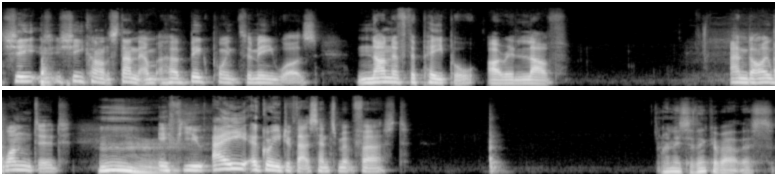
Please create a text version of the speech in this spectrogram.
she she can't stand it. Her big point to me was none of the people are in love. And I wondered Hmm. if you A, agreed with that sentiment first. I need to think about this.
